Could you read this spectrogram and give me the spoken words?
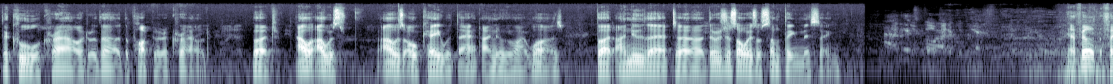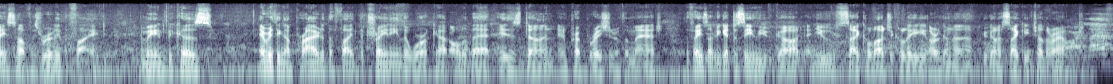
the cool crowd or the the popular crowd, but I, I was I was okay with that. I knew who I was, but I knew that uh, there was just always something missing. Yeah, I feel like the face-off is really the fight. I mean, because everything up prior to the fight, the training, the workout, all of that is done in preparation of the match. The face-off, you get to see who you've got, and you psychologically are gonna you're gonna psych each other out.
